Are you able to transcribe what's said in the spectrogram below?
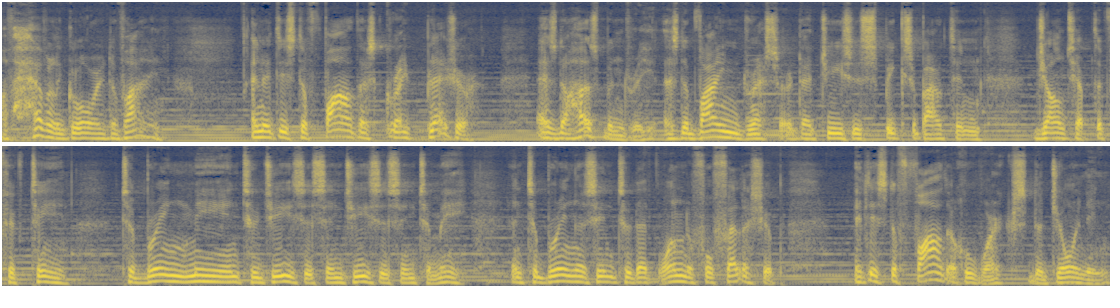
of heavenly glory divine. And it is the Father's great pleasure as the husbandry, as the vine dresser that Jesus speaks about in John chapter 15 to bring me into Jesus and Jesus into me, and to bring us into that wonderful fellowship. It is the Father who works the joining.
